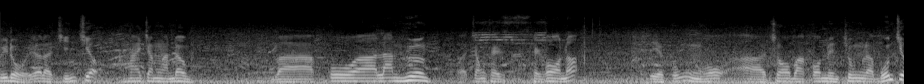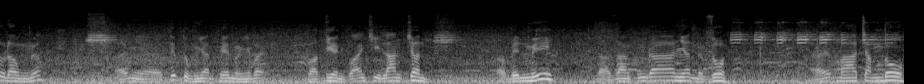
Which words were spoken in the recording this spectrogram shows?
Quy đổi ra là 9 triệu 200 ngàn đồng. Và cô à, Lan Hương ở trong Sài, Sài Gòn đó thì cũng ủng hộ à, cho bà con miền Trung là 4 triệu đồng nữa. Đấy mình à, tiếp tục nhận thêm được như vậy. Và tiền của anh chị Lan Trần ở bên Mỹ là Giang cũng đã nhận được rồi. Đấy 300 đô.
